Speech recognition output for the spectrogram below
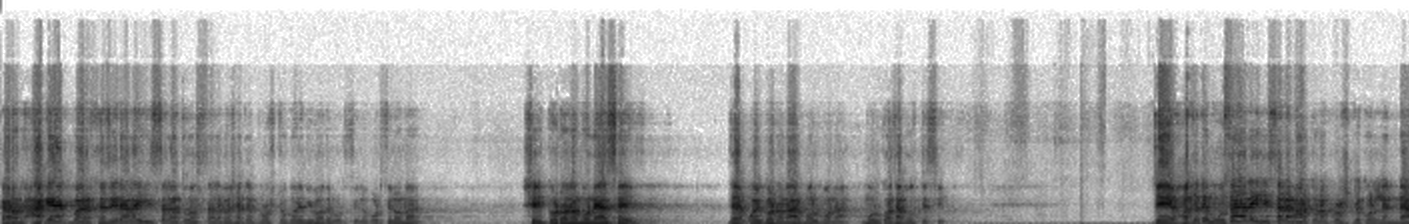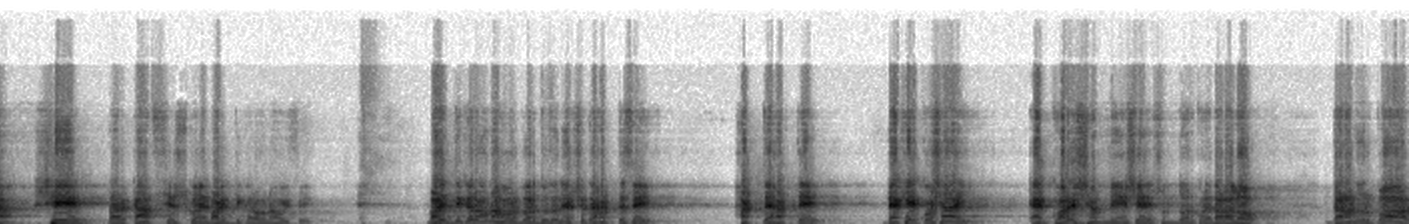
কারণ আগে একবার খাজির আলাইহিস সালাতু ওয়াসসালামের সাথে প্রশ্ন করে বিপদে পড়ছিল। পড়ছিল না? সেই ঘটনা মনে আছে? ওই ঘটনা আর বলব না। মূল কথা বলতেছি। যে হজরতে মুসা আলাইহিস সালাম আর কোনো প্রশ্ন করলেন না। সে তার কাজ শেষ করে বাড়ির দিকে রওনা হয়েছে। বাড়ির দিকে রওনা হওয়ার পর দুজনে একসাথে হাঁটতেছে। হাঁটতে হাঁটতে দেখে কষাই এক ঘরের সামনে এসে সুন্দর করে দাঁড়াল। দাঁড়ানোর পর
